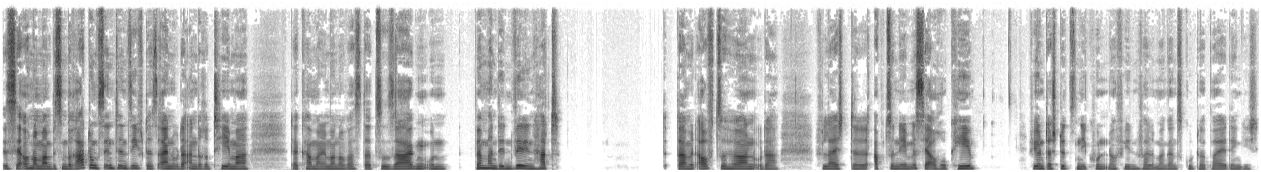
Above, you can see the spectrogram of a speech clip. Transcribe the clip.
ist ja auch noch mal ein bisschen beratungsintensiv das ein oder andere Thema. Da kann man immer noch was dazu sagen. Und wenn man den Willen hat, damit aufzuhören oder vielleicht äh, abzunehmen, ist ja auch okay. Wir unterstützen die Kunden auf jeden Fall immer ganz gut dabei, denke ich.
